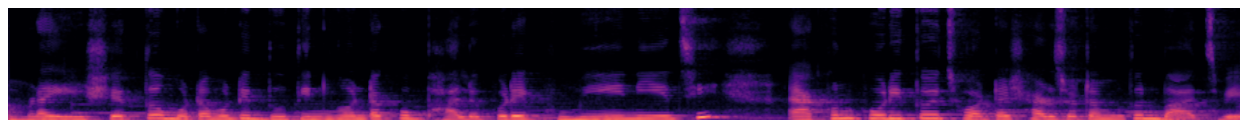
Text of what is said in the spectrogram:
আমরা এসে তো মোটামুটি দু তিন ঘণ্টা খুব ভালো করে ঘুমিয়ে নিয়েছি। এখন ঘড়ি তো ছটা, সাড়ে ছটার মতন বাজবে।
